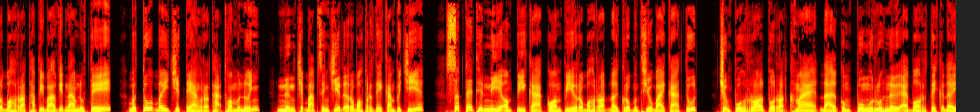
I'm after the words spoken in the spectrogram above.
របស់រដ្ឋាភិបាលវៀតណាមនោះទេបើទោះបីជាទាំងរដ្ឋធម្មនុញ្ញនិងច្បាប់សញ្ជាតិរបស់ប្រទេសកម្ពុជាសុទ្ធតែធានាអំពីការគាំពៀរបស់រដ្ឋដោយគ្រប់មធ្យោបាយការទូតចំពោះរាល់ពលរដ្ឋខ្មែរដែលកំពុងរស់នៅឯបរទេសក្តី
